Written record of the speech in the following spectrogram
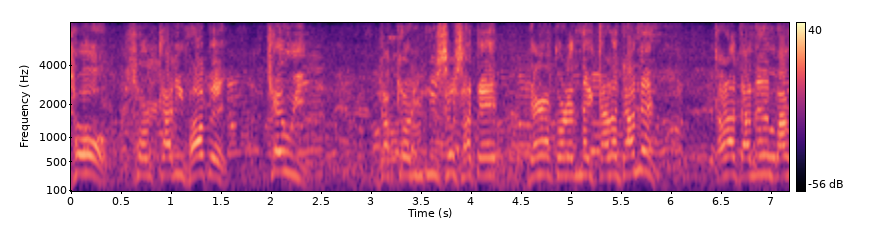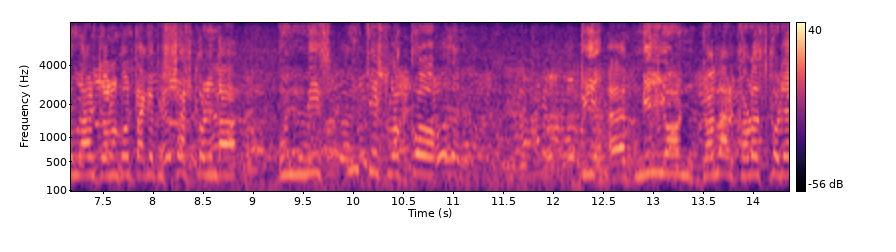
সহ সরকারিভাবে কেউই ডক্টর ইউনুসের সাথে দেখা করেন নাই, তারা জানেন। তারা জানেন বাংলার জনগণ তাকে বিশ্বাস করে না। উনিশ উনত্রিশ লক্ষ মিলিয়ন ডলার খরচ করে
